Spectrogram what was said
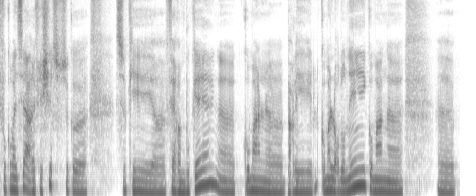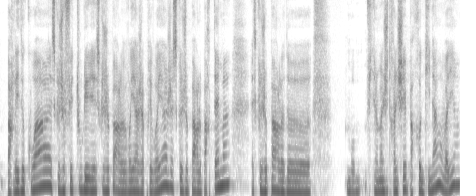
faut commencer à réfléchir sur ce que ce qu'est euh, faire un bouquin, euh, comment parler, comment l'ordonner, comment parler de quoi Est-ce que je fais tous les Est-ce que je parle voyage après voyage? Est-ce que je parle par thème? Est-ce que je parle de bon finalement j'ai tranché par continent, on va dire.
